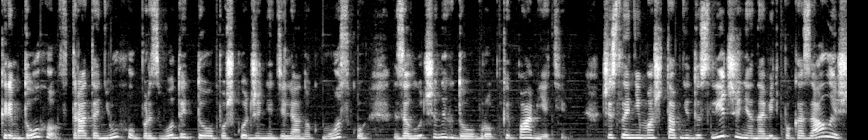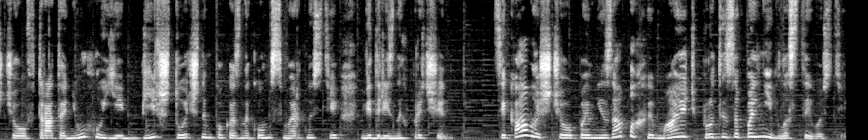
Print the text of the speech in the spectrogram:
Крім того, втрата нюху призводить до пошкодження ділянок мозку, залучених до обробки пам'яті. Численні масштабні дослідження навіть показали, що втрата нюху є більш точним показником смертності від різних причин. Цікаво, що певні запахи мають протизапальні властивості,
